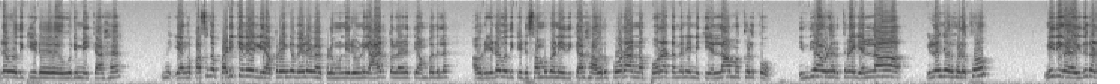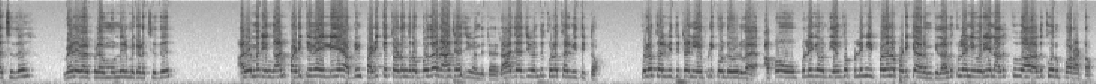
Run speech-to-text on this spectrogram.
இடஒதுக்கீடு உரிமைக்காக. எங்க பசங்க படிக்கவே இல்லையா? அப்புறம் எங்க வேலை வாய்ப்புல முன்னேறி ஆயிரத்தி தொள்ளாயிரத்தி ஐம்பதுல அவர் இடஒதுக்கீடு சமூக நீதிக்காக அவர் போராடின போராட்டம் தானே இன்னைக்கு எல்லா மக்களுக்கும். இந்தியாவில் இருக்கிற எல்லா இளைஞர்களுக்கும் நீதி க- இது கிடைச்சது வேலைவாய்ப்பில் முன்னுரிமை கிடைச்சது. அதே மாதிரி எங்க ஆள் படிக்கவே இல்லையே அப்படின்னு படிக்க தொடங்குற போது ராஜாஜி வந்துட்டார். ராஜாஜி வந்து குலக்கல்வி திட்டம். குலக்கல்வி திட்டம் நீ எப்படி கொண்டு வருவ? அப்போ உன் பிள்ளைங்க வந்து எங்க பிள்ளைங்க இப்பதானே படிக்க ஆரம்பிக்குது. அதுக்குள்ள நீ வரைய? அதுக்கு அதுக்கு ஒரு போராட்டம்.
